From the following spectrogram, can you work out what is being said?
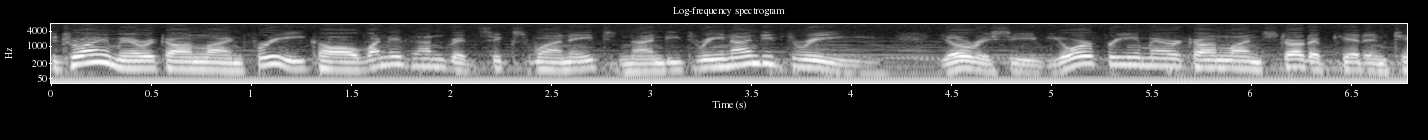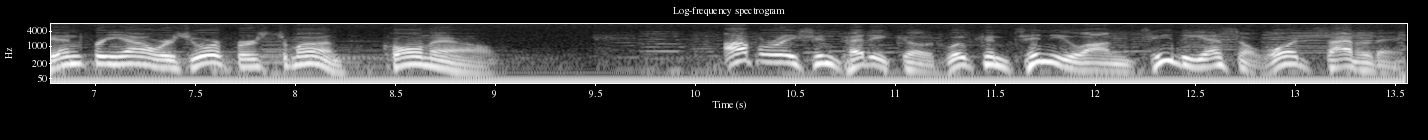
To try America Online free, call 1-800-618-9393. You'll receive your free America Online startup kit and 10 free hours your first month. Call now. Operation Petticoat will continue on TBS Awards Saturday.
